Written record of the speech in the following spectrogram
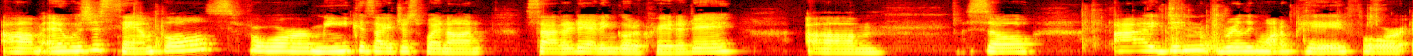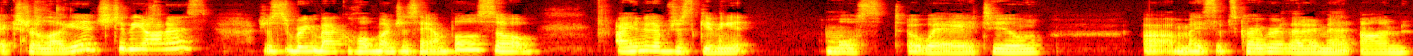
um, and it was just samples for me because I just went on Saturday. I didn't go to Create-A-Day. Um, so I didn't really want to pay for extra luggage, to be honest, just to bring back a whole bunch of samples. So I ended up just giving it most away to uh, my subscriber that I met on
